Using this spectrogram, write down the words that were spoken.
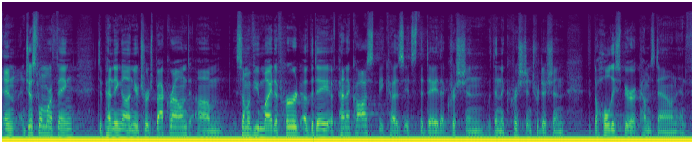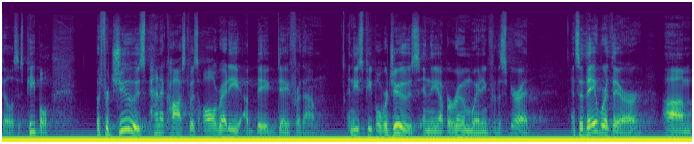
And just one more thing, depending on your church background, um, some of you might have heard of the day of Pentecost because it's the day that Christian, within the Christian tradition, that the Holy Spirit comes down and fills his people. But for Jews, Pentecost was already a big day for them. And these people were Jews in the upper room waiting for the Spirit. And so they were there um,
